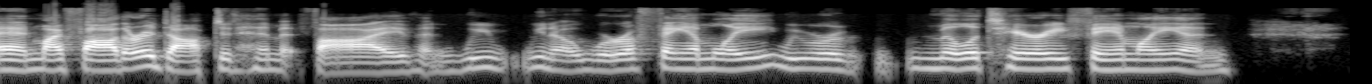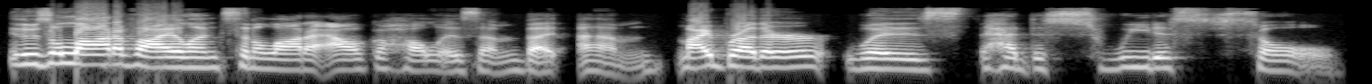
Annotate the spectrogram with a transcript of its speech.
and my father adopted him at five and we you know we're a family. We were a military family and there was a lot of violence and a lot of alcoholism but um, my brother was had the sweetest soul.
